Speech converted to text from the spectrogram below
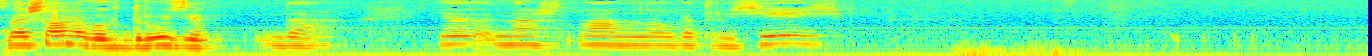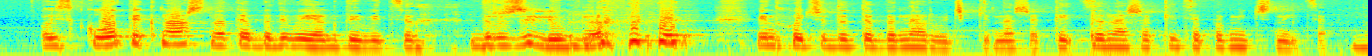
Знайшла нових друзів. да, я нашла много друзей. Ось котик наш на тебе диви, як дивиться, дружелюбно. Він хоче до тебе на ручки. Наша ки- це наша киця-помічниця. Ну.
